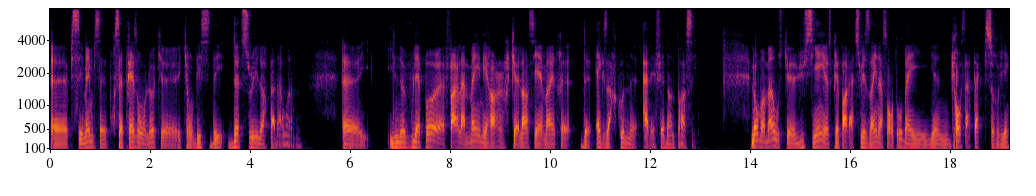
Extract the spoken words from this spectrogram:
puis c'est même pour cette raison-là qu'ils ont décidé de tuer leur padawan il ne voulait pas euh, faire la même erreur que l'ancien maître de Exarchun avait fait dans le passé. Là, au moment où que Lucien euh, se prépare à tuer Zane à son tour, ben, il y a une grosse attaque qui survient.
